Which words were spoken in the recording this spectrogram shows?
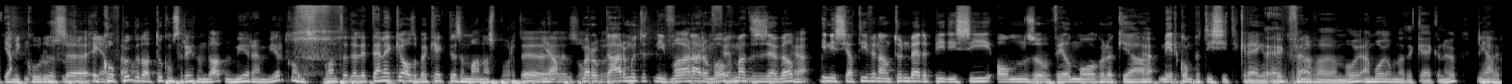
Ja. Mikuru, Dus eh, ik hoop ook dat dat toekomstgericht inderdaad meer en meer komt. Want eh, uiteindelijk, als je bekijkt, het is een mannensport. Hè. Ja, Zo- maar ook daar moet het niveau naar omhoog. vind- maar ze zijn wel Ja. initiatieven aan het doen bij de PDC om zoveel mogelijk ja, Ja. meer competitie te krijgen. Ik de vind het wel mooi. En mooi om naar te kijken ook. Ja.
